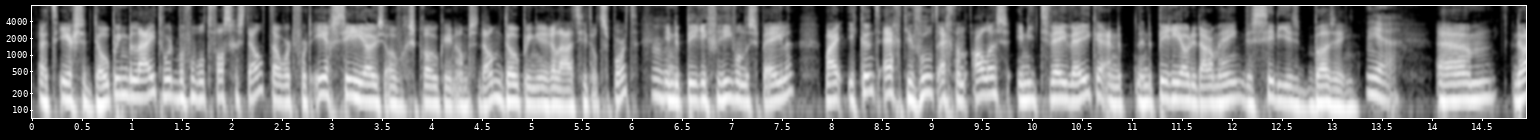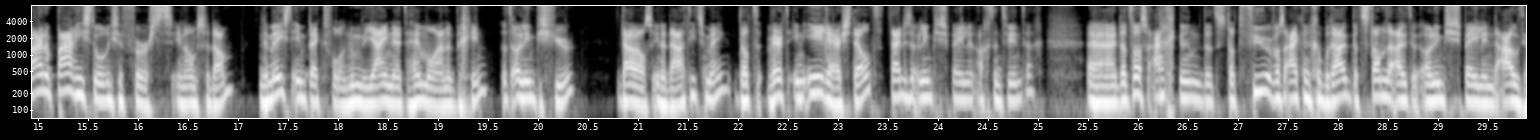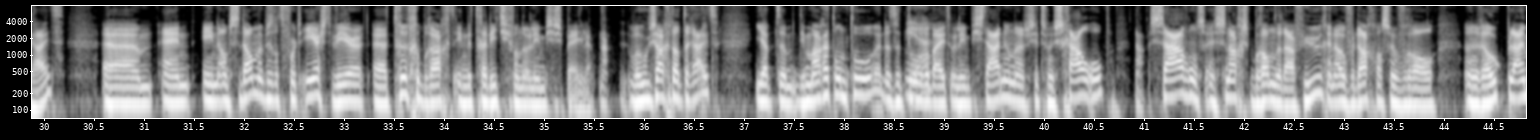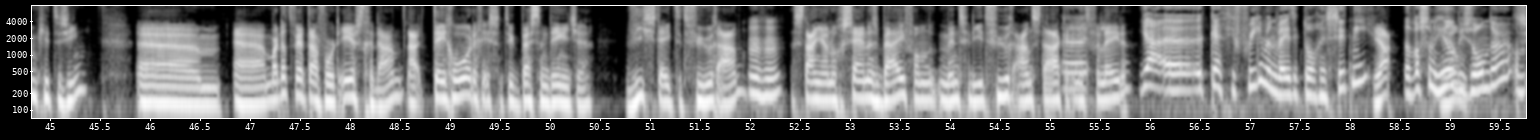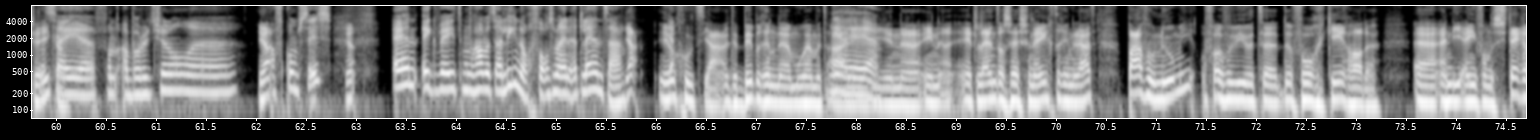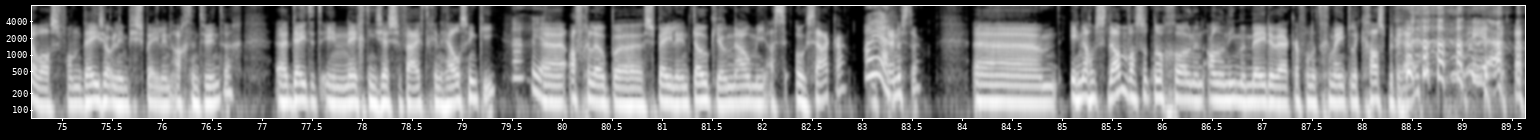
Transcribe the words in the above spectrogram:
het eerste dopingbeleid wordt bijvoorbeeld vastgesteld. Daar wordt voor het eerst serieus over gesproken in Amsterdam. Doping in relatie tot sport. In de periferie van de Spelen. Maar je kunt echt, je voelt echt aan alles in die twee weken en de, en de periode daaromheen. De city is buzzing. ja. Ehm, er waren een paar historische firsts in Amsterdam. De meest impactvolle noemde jij net helemaal aan het begin. Het Olympisch vuur. Daar was inderdaad iets mee. Dat werd in ere hersteld tijdens de Olympische Spelen in 28. Eh, dat, was eigenlijk een, dat, dat vuur was eigenlijk een gebruik dat stamde uit de Olympische Spelen in de oudheid. Ehm, en in Amsterdam hebben ze dat voor het eerst weer eh, teruggebracht in de traditie van de Olympische Spelen. Nou, hoe zag dat eruit? Je hebt um, die marathontoren, dat is de toren Ja. bij het Olympisch Stadion. Daar zit zo'n schaal op. Nou, s'avonds en s'nachts brandde daar vuur. En overdag was er vooral een rookpluimpje te zien. Ehm, eh, maar dat werd daar voor het eerst gedaan. Nou, tegenwoordig is het natuurlijk best een dingetje. Wie steekt het vuur aan? Mhm. Staan jou nog scènes bij van mensen die het vuur aanstaken in Eh, het verleden? Ja, eh Cathy Freeman weet ik nog in Sydney. Ja, Dat was toen heel, Heel- bijzonder, omdat zeker. zij eh, van Aboriginal eh, Ja. afkomst is. Ja. En ik weet Mohammed Ali nog, volgens mij in Atlanta. ja heel Ja. goed. Ja, de bibberende Mohammed Ali ja, ja. die in, eh, in Atlanta 96 inderdaad. Pavo Nurmi, of over wie we het eh, de vorige keer hadden. eh, en die een van de sterren was van deze Olympische Spelen in 28. eh, deed het in 1956 in Helsinki. Oh, ja. Eh, afgelopen Spelen in Tokio, Naomi Osaka. Oh, tennister. Ehm, in Amsterdam was het nog gewoon een anonieme medewerker van het gemeentelijk gasbedrijf. ja.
